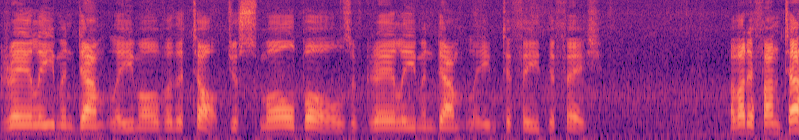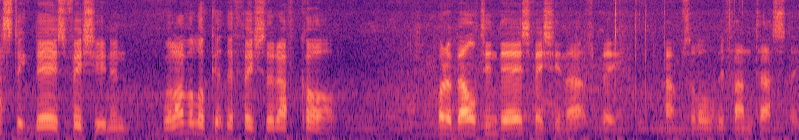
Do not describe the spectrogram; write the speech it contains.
grey leam and damp leam over the top, just small balls of grey leam and damp leam to feed the fish. I've had a fantastic day's fishing and we'll have a look at the fish that I've caught. What a belting day's fishing that's been. Absolutely fantastic.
